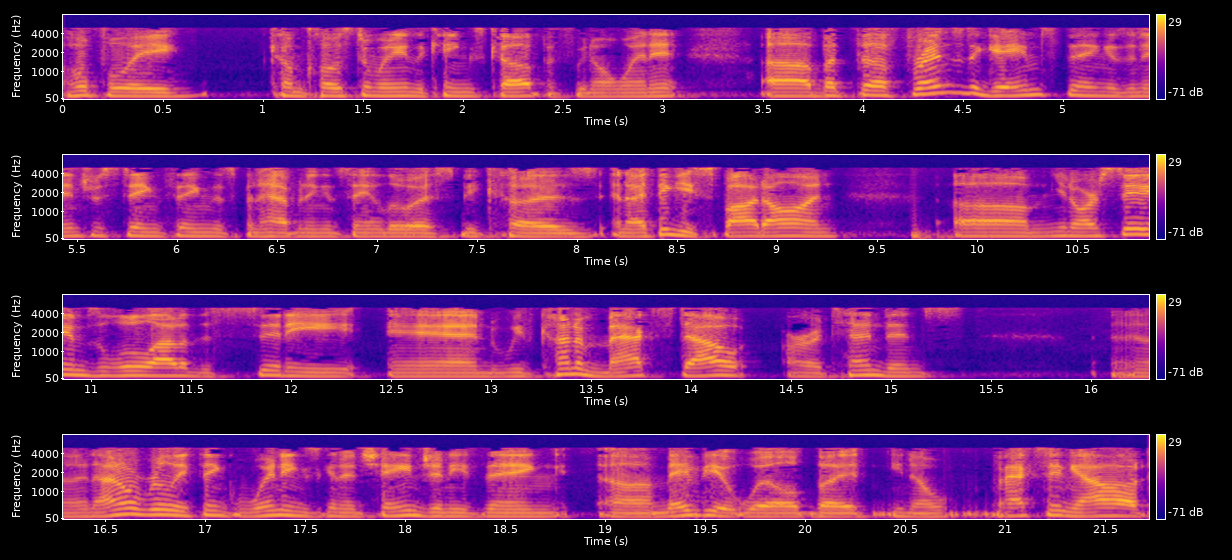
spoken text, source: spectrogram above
hopefully, come close to winning the Kings Cup if we don't win it. Uh, but the friends of the games thing is an interesting thing that's been happening in St. Louis because, and I think he's spot on. um, you know, our stadium's a little out of the city, and we've kind of maxed out our attendance. Uh, and I don't really think winning's going to change anything. Uh, maybe it will, but you know, maxing out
